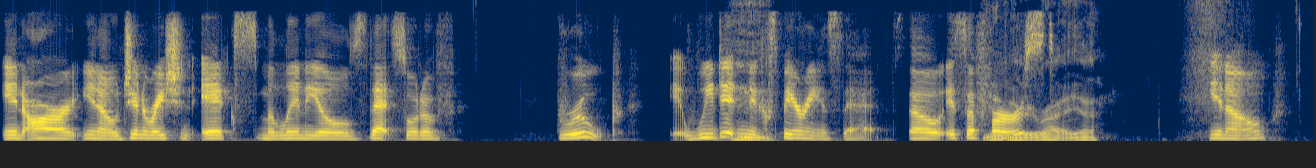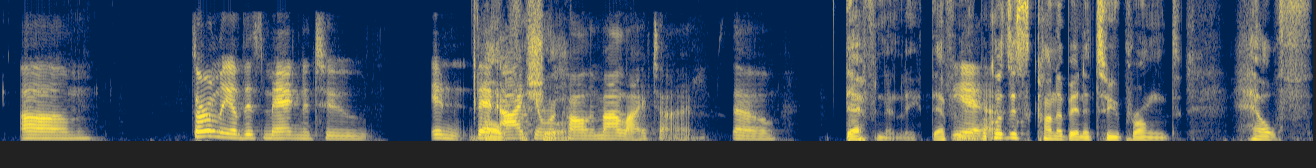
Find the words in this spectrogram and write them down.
in our, you know, Generation X, millennials, that sort of group. We didn't Mm. experience that. So it's a first, right. Yeah. you know, um, certainly of this magnitude in that Oh, I can sure. recall in my lifetime. So Definitely, definitely, Yeah. because it's kind of been a two pronged health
